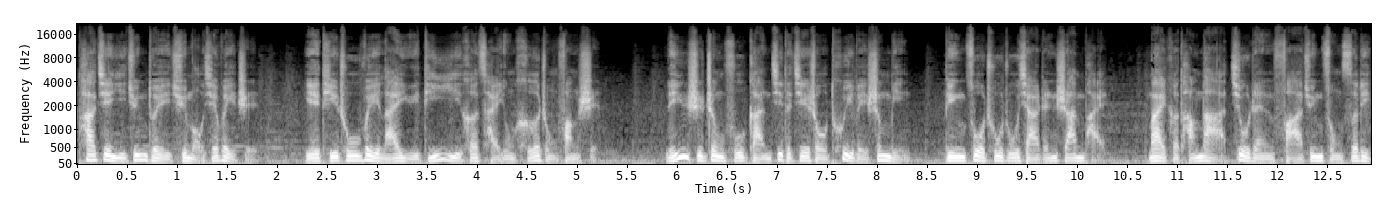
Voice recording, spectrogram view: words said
他建议军队去某些位置。也提出未来与敌意和采用何种方式。临时政府感激地接受退位声明，并作出如下人事安排：麦克唐纳就任法军总司令，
